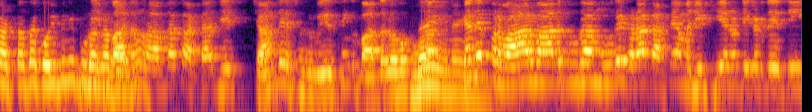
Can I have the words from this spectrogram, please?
ਘਾਟਾ ਤਾਂ ਕੋਈ ਵੀ ਨਹੀਂ ਪੂਰਾ ਨਹੀਂ, ਕਰ ਬਾਦਲ ਸਕਦਾ ਸਾਹਿਬ ਦਾ ਘਾਟਾ ਜੇ ਚਾਹੁੰਦੇ ਸੁਖਬੀਰ ਸਿੰਘ ਬਾਦਲ ਉਹ ਪੂਰਾ। ਕਹਿੰਦੇ ਪਰਿਵਾਰਵਾਦ ਪੂਰਾ ਮੂਹਰੇ ਖੜਾ ਕਰਤੇ ਆ ਮਜੀਠੀਏ ਨੂੰ ਟਿਕਟ ਦੇਤੀ।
